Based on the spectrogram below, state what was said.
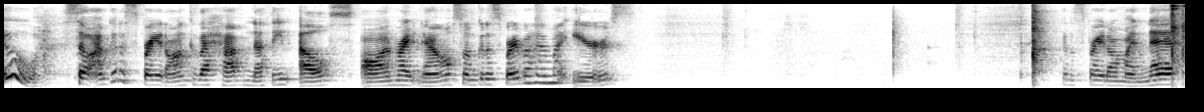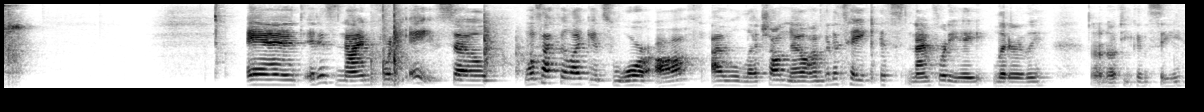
Ooh, so I'm going to spray it on because I have nothing else on right now. So I'm going to spray behind my ears. Gonna spray it on my neck. And it is 9.48. So once I feel like it's wore off, I will let y'all know. I'm gonna take, it's 9.48, literally. I don't know if you can see.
